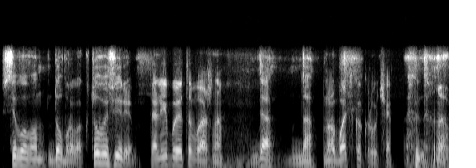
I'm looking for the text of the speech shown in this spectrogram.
Всего вам доброго. Кто в эфире? Талибы – это важно. Да, да. Но батька круче. да.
